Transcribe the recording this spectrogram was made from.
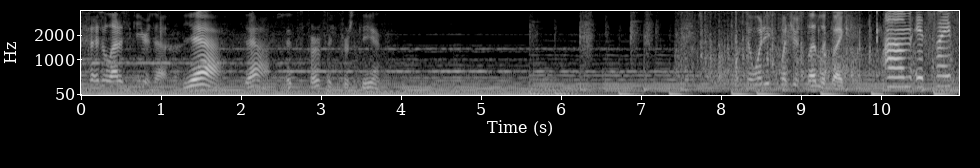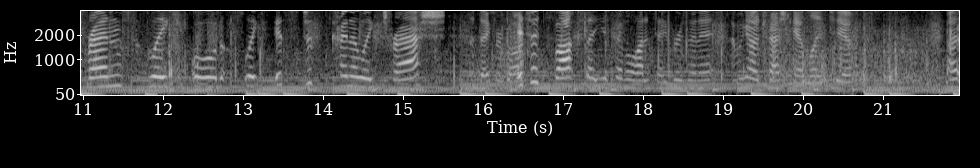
There's a lot of skiers out. Yeah, yeah. It's perfect for skiing. So what do you, what's your sled look like? Um, it's my friend's like old like it's just kind of like trash. It's a diaper box. It's a box that used to have a lot of diapers in it. and we got a trash can lid too. Uh,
